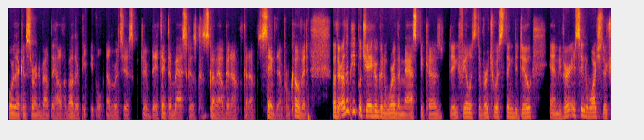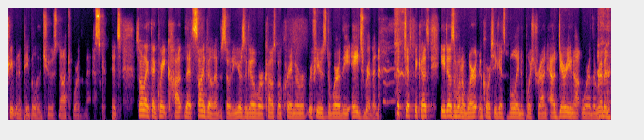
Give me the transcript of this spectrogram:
or they're concerned about the health of other people. In other words, just they think the mask is somehow going to save them from COVID. But there are other people, Jay, who are going to wear the mask because they feel it's the virtuous thing to do, and be very interesting to watch their treatment of people who choose not to wear the mask. It's sort of like that great that Seinfeld episode years ago where Cosmo Kramer refused to wear the AIDS ribbon just because he doesn't want to wear it. And of course, he gets bullied and pushed around. How dare you not wear the ribbon?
